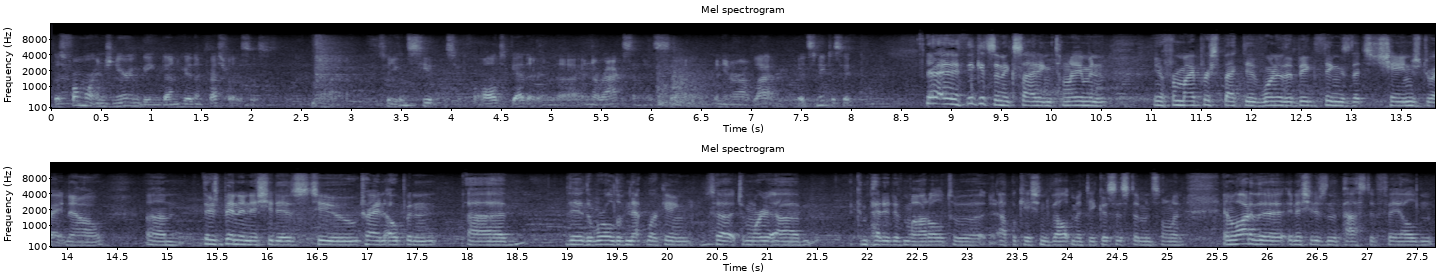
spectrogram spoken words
there's far more engineering being done here than press releases. So you can see it all together in the in the racks in this uh, in Interop lab. It's neat to see. Yeah, and I think it's an exciting time, and you know, from my perspective, one of the big things that's changed right now um, there's been initiatives to try and open uh, the, the world of networking to, to more um, competitive model to an application development ecosystem and so on. And a lot of the initiatives in the past have failed. And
